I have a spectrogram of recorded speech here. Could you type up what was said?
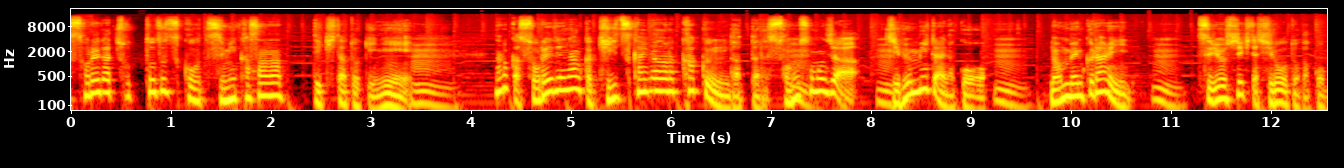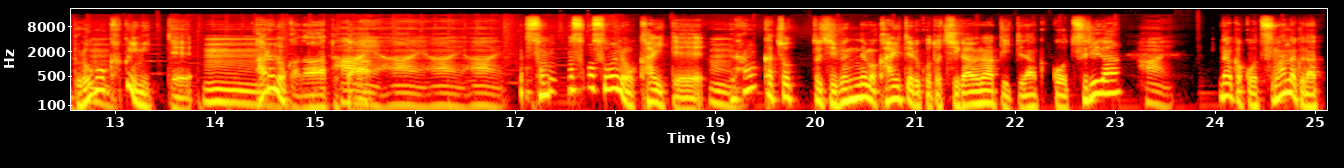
それがちょっとずつこう積み重なってきた時に、うんうんなんかそれでなんか気遣いながら書くんだったらそもそもじゃあ、うん。自分みたいなこうのんべんくらりにうん。釣りをしてきた素人がこうブログを書く意味ってうん。あるのかなとか、そもそもそういうのを書いて、うん。なんかちょっと自分でも書いてること違うなって言ってなんかこう釣りがはい。なんかこうつまんなくなっ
